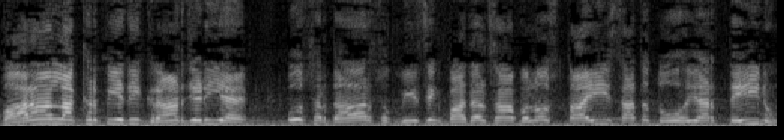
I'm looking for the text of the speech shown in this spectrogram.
12 ਲੱਖ ਰੁਪਏ ਦੀ ਗ੍ਰਾਂਟ ਜਿਹੜੀ ਹੈ, ਉਹ ਸਰਦਾਰ ਸੁਖਬੀਰ ਸਿੰਘ ਬਾਦਲ ਸਾਹਿਬ ਵੱਲੋਂ 27/7/2023 ਨੂੰ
